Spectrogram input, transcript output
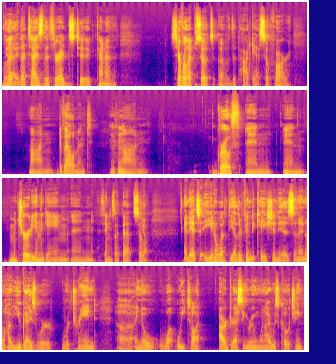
Well, that, I, that ties the threads to kind of several episodes of the podcast so far on development, mm-hmm. on growth and and maturity in the game and things like that. So yep. and it's you know what the other vindication is, and I know how you guys were were trained. Uh, I know what we taught our dressing room when I was coaching,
